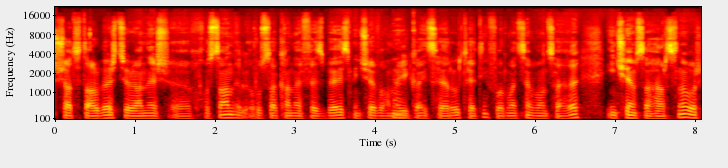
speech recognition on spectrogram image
շատ տարբեր ծյուրաներ խոսան ռուսական FSB-ից մինչև Ամերիկայից հեռու թե այդ ինֆորմացիան ոնց ա եղել, ինչ եմ սա հարցնում, որ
